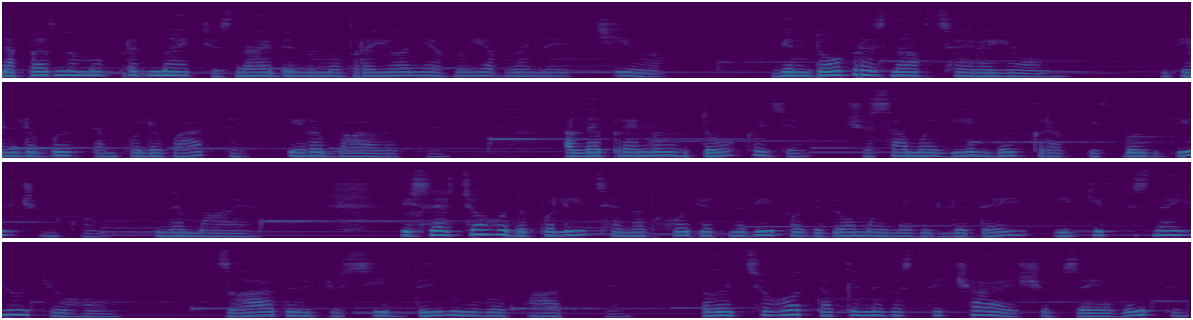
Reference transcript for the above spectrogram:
на певному предметі, знайденому в районі виявлення тіла. Він добре знав цей район, він любив там полювати і рибалити, але прямих доказів, що саме він викрав і вбив дівчинку, немає. Після цього до поліції надходять нові повідомлення від людей, які впізнають його, згадують усі дивні випадки, але цього так і не вистачає, щоб заявити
